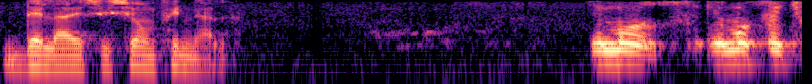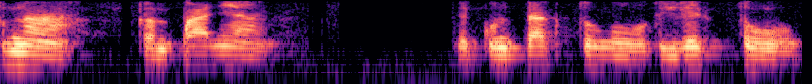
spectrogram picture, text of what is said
de la decisión final? Hemos, hemos hecho una campaña de contacto directo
